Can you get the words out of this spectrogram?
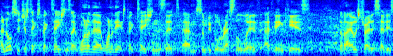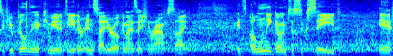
and also just expectations. Like one of the one of the expectations that um, some people wrestle with, I think, is that I always try to set is if you're building a community, either inside your organization or outside, it's only going to succeed if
